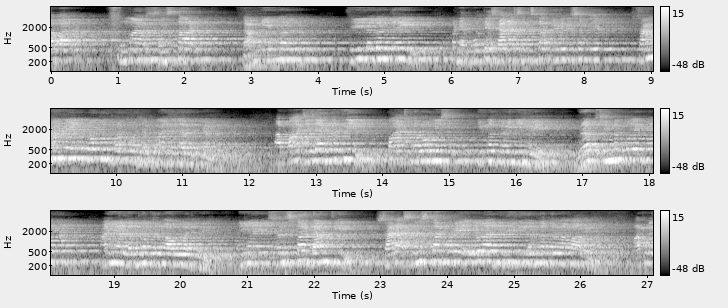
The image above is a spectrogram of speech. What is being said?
આવા ઉમા સંસ્કાર ગામની અંદર સ્ત્રી લગ્ન કરી અને પોતે સારા સંસ્કાર મેળવી શકે. સામાન્ય એક ટોકન ખર્ચો છે પાંચ હજાર રૂપિયાનો આ પાંચ હજાર નથી પાંચ કરોડની કિંમત ગણવી જોઈએ ગ્રહ શ્રીમંતોએ પણ અહીંયા લગ્ન કરવા આવવા જોઈએ. અહીંયા એક સંસ્કાર ધામથી સારા સંસ્કાર મળે એવા વિધિથી લગ્ન કરવામાં આવે છે. આપણે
